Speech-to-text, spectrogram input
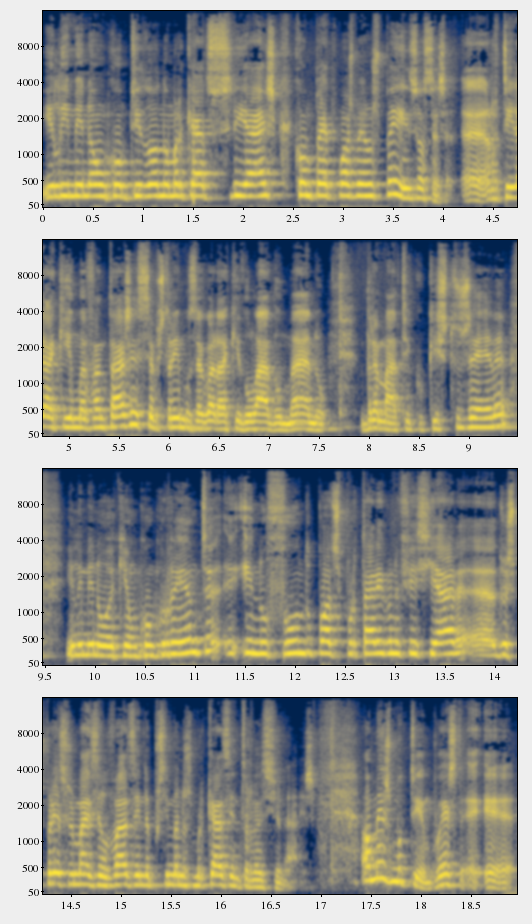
eliminar um competidor no mercado de cereais que compete para os mesmos países. Ou seja, eh, retira aqui uma vantagem, se abstraímos agora aqui do lado humano dramático que isto gera, eliminou aqui um concorrente e, no fundo, pode exportar e beneficiar uh, dos preços mais elevados, ainda por cima nos mercados internacionais. Ao mesmo tempo, é, é,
